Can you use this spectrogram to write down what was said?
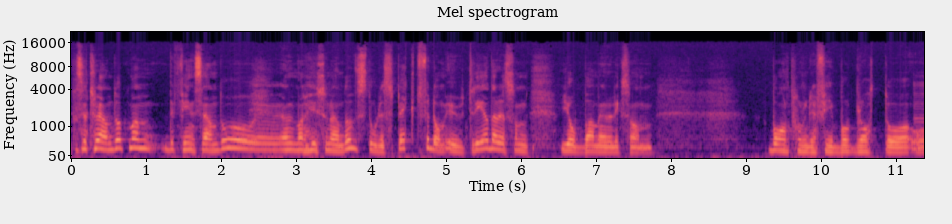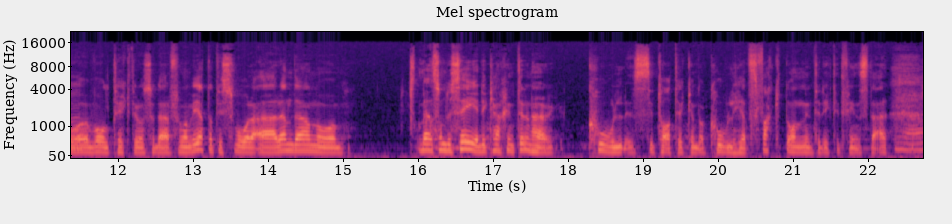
Fast jag tror ändå att man, det finns ändå, eh, man hyser ändå stor respekt för de utredare som jobbar med liksom barnpornografibrott och, och våldtäkter och sådär. För man vet att det är svåra ärenden. Och, men som du säger, det kanske inte är den här cool, citattecken då, coolhetsfaktorn inte riktigt finns där. Ja.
